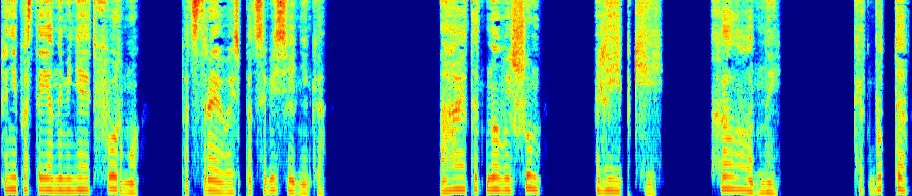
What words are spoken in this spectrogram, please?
Они постоянно меняют форму, подстраиваясь под собеседника. А этот новый шум липкий, холодный, как будто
